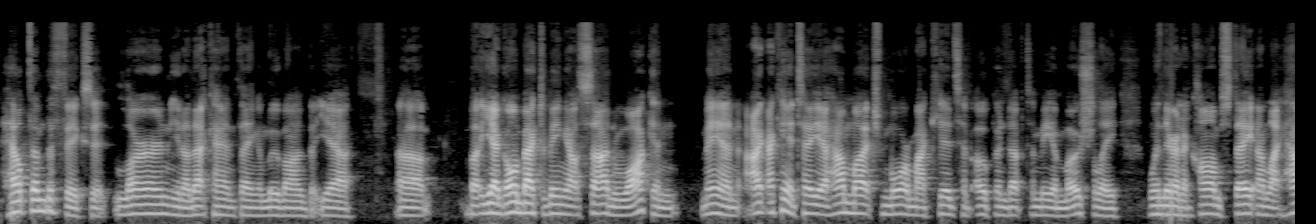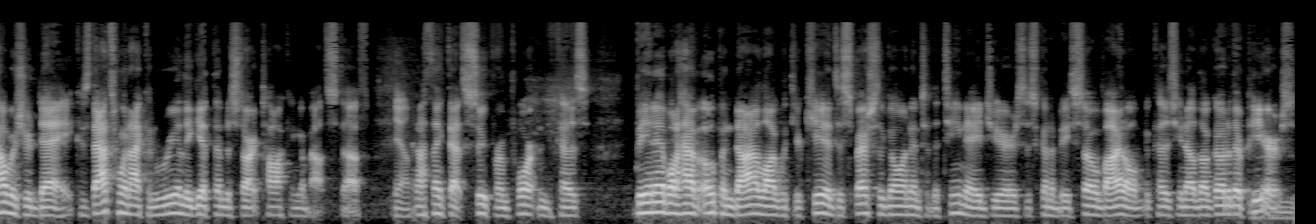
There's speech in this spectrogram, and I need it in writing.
help them to fix it, learn, you know, that kind of thing, and move on. But yeah, um, but yeah, going back to being outside and walking, man, I, I can't tell you how much more my kids have opened up to me emotionally when they're in a calm state. I'm like, how was your day? Because that's when I can really get them to start talking about stuff. Yeah. And I think that's super important because being able to have open dialogue with your kids, especially going into the teenage years, is going to be so vital because, you know, they'll go to their peers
